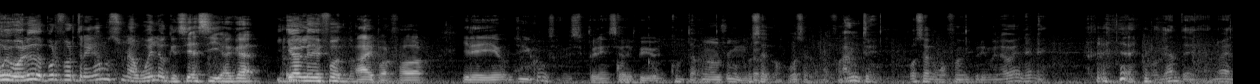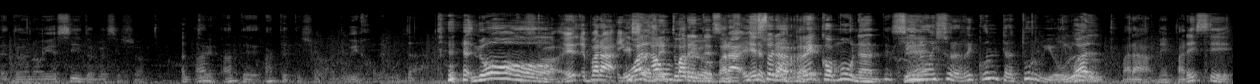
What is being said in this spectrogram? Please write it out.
Uy, boludo, por favor, traigamos un abuelo que sea así acá y que hable de fondo. Ay, por favor. Y le digo, ¿y cómo fue esa experiencia de pibe? Contame. No, yo ¿Vos sabés cómo, vos sabés cómo fue? Antes. ¿Vos sabés cómo fue mi primera vez, nene? Porque antes no era todo noviecito, qué sé yo. Antes, antes, antes te llevaba tu viejo de puta. ¡No! eh, pará, igual hago un paréntesis. Pará, eso, era re común antes. Sí, ¿eh? no, eso era re contra turbio, boludo. Igual, pará, me parece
